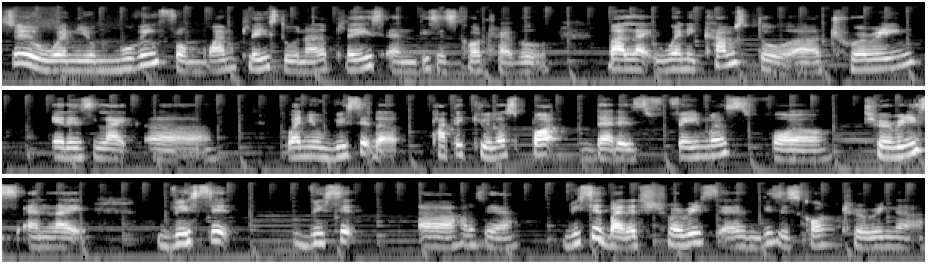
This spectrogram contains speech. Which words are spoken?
so when you're moving from one place to another place, and this is called travel. But like when it comes to uh, touring, it is like uh, when you visit a particular spot that is famous for tourists and like visit visit uh, how to say uh, visit by the tourists, and this is called touring. Uh.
